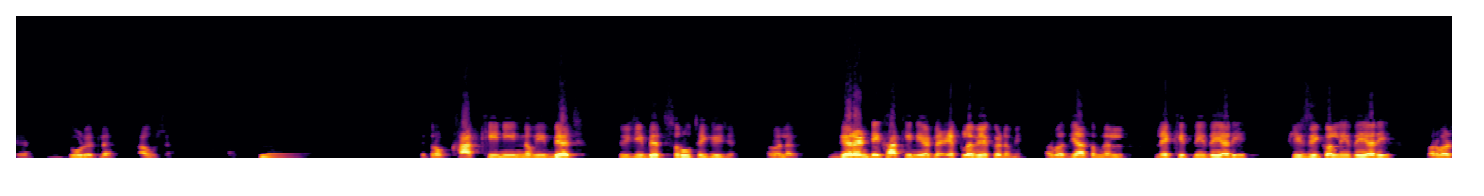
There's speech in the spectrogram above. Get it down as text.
એ ધૂળ એટલે આવશે. મિત્રો, ખાખીની નવી બેચ ત્રીજી બેચ શરૂ થઈ ગઈ છે. બરાબર? ગેરંટી ખાખીની એટલે એકલવ્ય એકેડમી બરાબર? જ્યાં તમને લેખિતની તૈયારી ફિઝિકલની તૈયારી, બરાબર?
